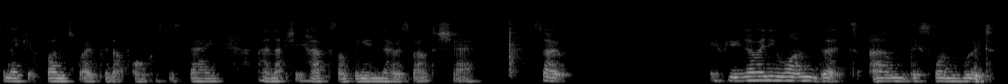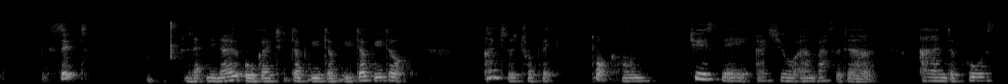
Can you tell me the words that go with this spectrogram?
to make it fun to open up on christmas day and actually have something in there as well to share. So if you know anyone that um, this one would suit let me know or go to www.angelatropic.com. Choose me as your ambassador. And of course,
